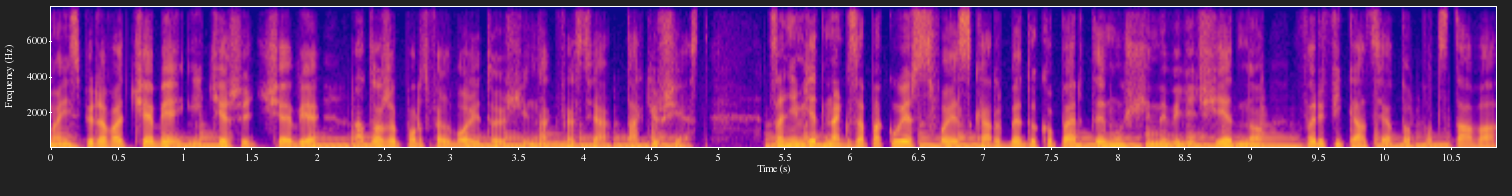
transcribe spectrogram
Ma inspirować Ciebie i cieszyć Ciebie, a to, że portfel boli to już inna kwestia, tak już jest. Zanim jednak zapakujesz swoje skarby do koperty, musimy wiedzieć jedno: weryfikacja to podstawa.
